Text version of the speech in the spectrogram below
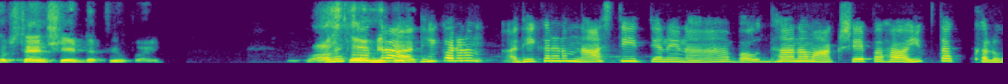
substantiate that view point अधिकरणम् अधिकरणं नास्ति इत्यनेन बौद्धानाम् आक्षेपः अयुक्तः खलु।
